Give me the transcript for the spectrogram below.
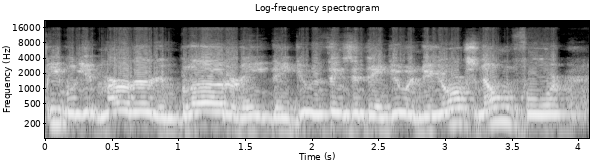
people get murdered and blood or they, they do the things that they do, and New York's known for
